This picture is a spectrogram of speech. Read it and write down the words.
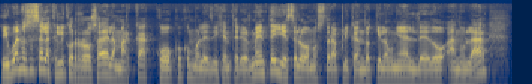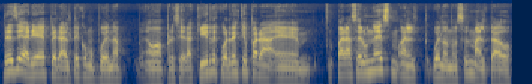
Y bueno, ese es el acrílico rosa de la marca Coco, como les dije anteriormente, y este lo vamos a estar aplicando aquí en la uña del dedo anular, desde área de peralte, como pueden apreciar aquí. Recuerden que para, em, para hacer un esmaltado, bueno, no es esmaltado,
